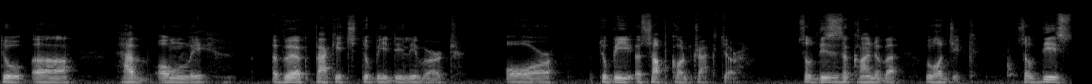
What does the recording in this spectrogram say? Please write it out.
to uh, have only a work package to be delivered or to be a subcontractor. So this is a kind of a logic. So these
